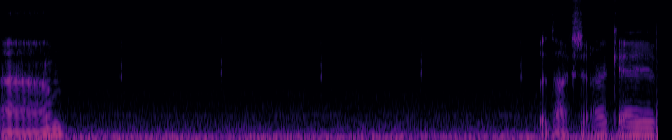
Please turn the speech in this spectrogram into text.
Um. The docs to archive.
